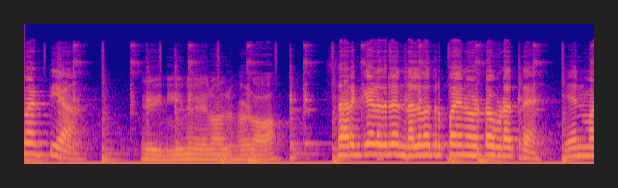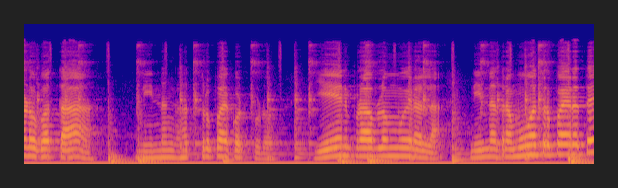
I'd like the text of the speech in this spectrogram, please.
ಮಾಡ್ತೀಯಾ? ಏಯ್ ನೀನೇ ಏನಾದ್ರು ಹೇಳೋ? ಸರ್ ಕೇಳಿದ್ರೆ ನಲ್ವತ್ತು ರೂಪಾಯಿನ ಹೊರಟೋಗ್ಬಿಡತ್ತೆ. ಏನ್ ಮಾಡೋ ಗೊತ್ತಾ? ನೀನ್ ನಂಗೆ ಹತ್ತು ರೂಪಾಯಿ ಕೊಟ್ಬಿಡು. ಏನು ಪ್ರಾಬ್ಲಮ್ಮು ಇರಲ್ಲ. ನಿನ್ನ ಹತ್ರ ಮೂವತ್ತು ರೂಪಾಯಿ ಇರತ್ತೆ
